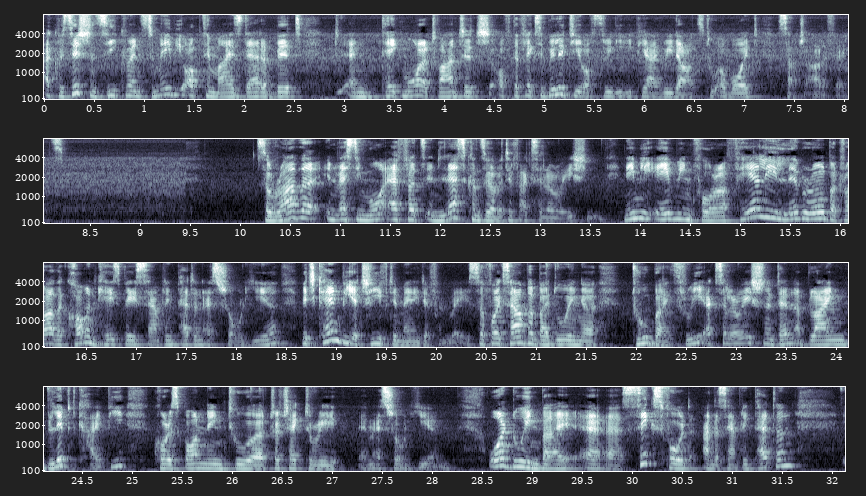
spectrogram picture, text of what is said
acquisition sequence to maybe optimize that a bit and take more advantage of the flexibility of 3D EPI readouts to avoid such artifacts. So rather investing more efforts in less conservative acceleration, namely aiming for a fairly liberal but rather common case-based sampling pattern as shown here, which can be achieved in many different ways. So for example, by doing a 2 by 3 acceleration and then applying blipped CAIPI corresponding to a trajectory um, as shown here. Or doing by a, a six-fold undersampling pattern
